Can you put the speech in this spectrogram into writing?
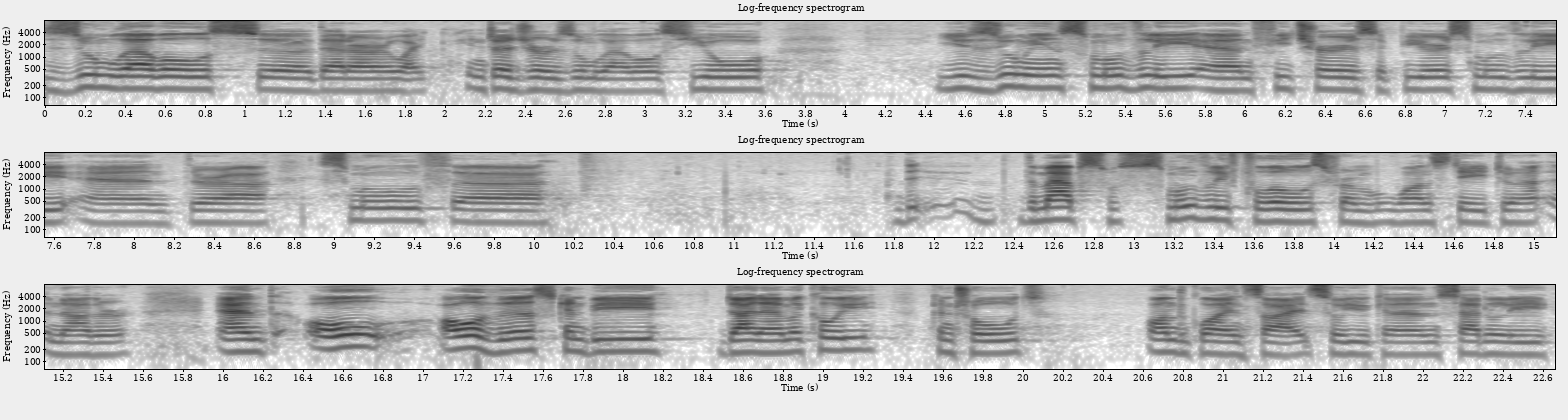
zoom levels uh, that are like integer zoom levels. You, you zoom in smoothly and features appear smoothly and there are smooth, uh, the, the map smoothly flows from one state to another. And all, all of this can be dynamically controlled on the client side. So you can suddenly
